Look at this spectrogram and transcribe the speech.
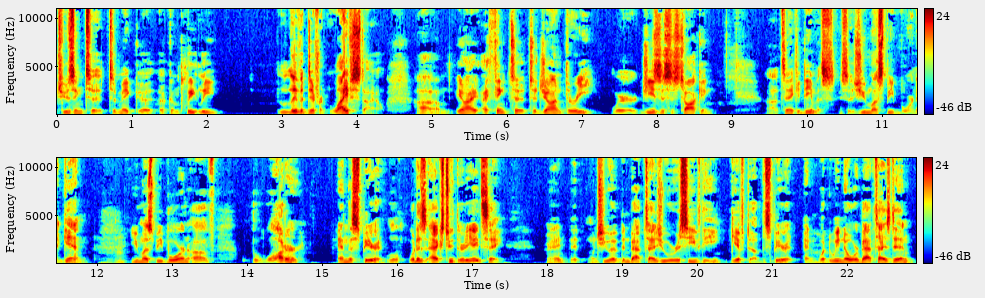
choosing to to make a, a completely live a different lifestyle. Um, you know, I, I think to to John three where Jesus is talking uh, to Nicodemus. He says, "You must be born again. You must be born of the water and the Spirit." Well, what does Acts two thirty eight say? Right, that once you have been baptized, you will receive the gift of the Spirit. And what do we know we're baptized in?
